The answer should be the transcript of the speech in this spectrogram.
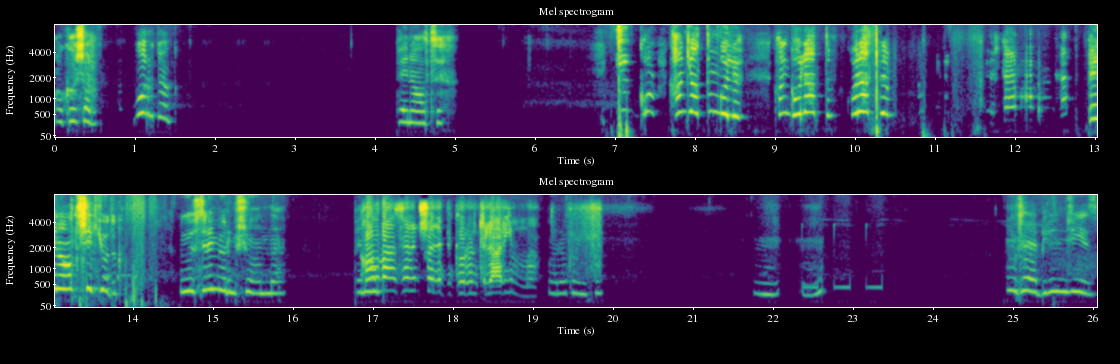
Arkadaşlar vurduk. Penaltı. İlk gol. Kanki attım golü. Kanki gol attım. Gol attım. Kanka. Penaltı çekiyorduk. Gösteremiyorum şu anda. Penaltı. Kanka ben senin şöyle bir görüntülü arayayım mı? Ara kanka. Hı, hı. Birinciyiz.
